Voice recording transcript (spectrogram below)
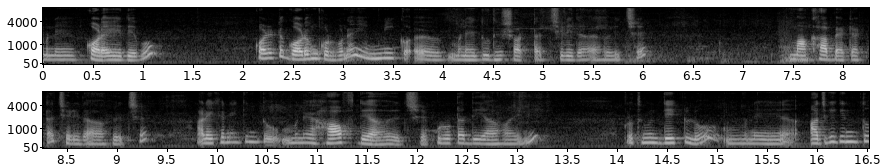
মানে কড়াইয়ে দেব। কড়াইটা গরম করব না, এমনি মানে দুধের সরটা ছেড়ে দেওয়া হয়েছে। মাখা ব্যাটারটা ছেড়ে দেওয়া হয়েছে। আর এখানে কিন্তু মানে হাফ দেওয়া হয়েছে, পুরোটা দেওয়া হয়নি। প্রথমে দেখল মানে আজকে কিন্তু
